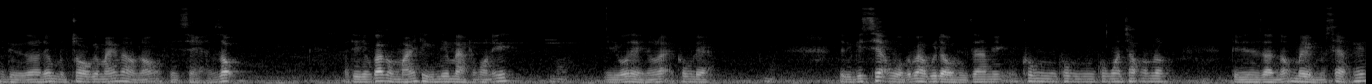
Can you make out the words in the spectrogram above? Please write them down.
Thì thử ra nếu mà cho cái máy vào nó phải xẻ rộng. Thì trong các bằng máy thì niêm mạc nó còn ít. Thì có thể nó lại không đẹp. Tại vì cái sẹo của cái bao quy đầu thực ra mình cũng không không không quan trọng lắm đâu. Thì dần dần nó mềm nó xẹp hết.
